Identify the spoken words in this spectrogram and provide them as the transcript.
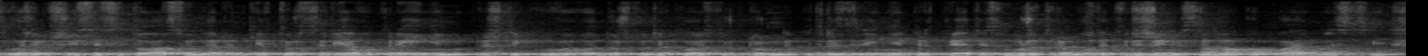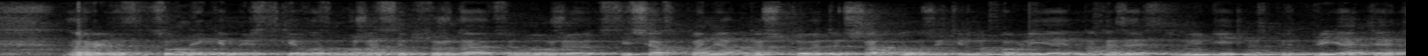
сложившуюся ситуацию на рынке вторсырья в Украине, мы пришли к выводу, что такое структурное подразделение предприятия сможет работать в режиме самоокупаемости. Организационные и коммерческие возможности обсуждаются, но уже сейчас понятно, что этот шаг положительно повлияет на хозяйственную деятельность предприятия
